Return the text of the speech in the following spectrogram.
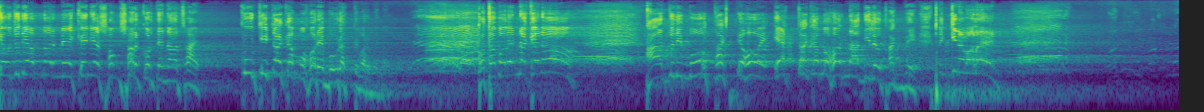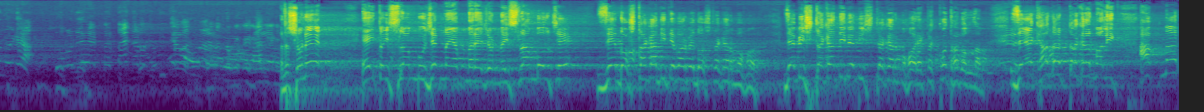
কেউ যদি আপনার মেয়েকে নিয়ে সংসার করতে না চায়, কোটি টাকা মোহরে বউ রাখতে পারবে না। কথা বলেন না কেন? আর যদি বউ থাকতে হয়, এক টাকা মোহর না দিলেও থাকবে। ঠিক কিনা বলেন? আচ্ছা শোনেন, এই তো ইসলাম বুঝেন নাই আপনার এই জন্য ইসলাম বলছে যে দশ টাকা দিতে পারবে দশ টাকার মোহর, যে বিশ টাকা দিবে বিশ টাকার মোহর, একটা কথা বললাম। যে এক হাজার টাকার মালিক, আপনার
